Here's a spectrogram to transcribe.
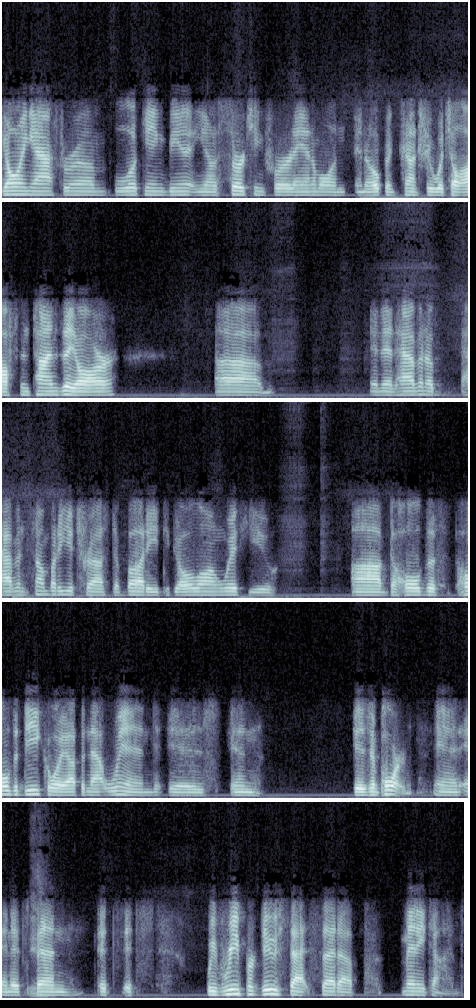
going after them, looking, being you know, searching for an animal in, in open country, which oftentimes they are, um, and then having a having somebody you trust, a buddy, to go along with you. Uh, to hold the hold the decoy up in that wind is in is important, and and it's yeah. been it's it's we've reproduced that setup many times.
